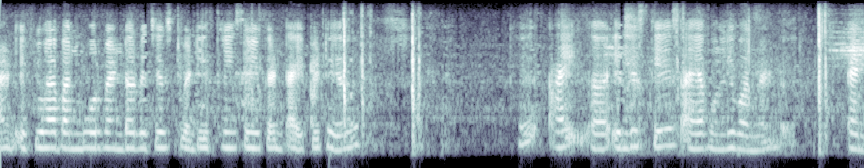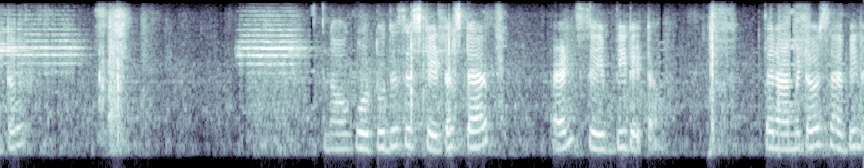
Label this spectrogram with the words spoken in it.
and if you have one more vendor which is 23 so you can type it here. Okay I uh, in this case I have only one vendor. Enter. Now go to this status tab and save the data. Parameters have been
